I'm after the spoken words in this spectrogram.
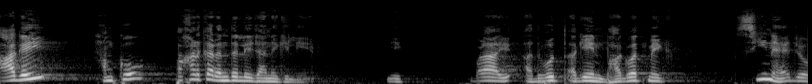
आ गई हमको पकड़कर अंदर ले जाने के लिए। ये बड़ा अद्भुत अगेन भागवत में एक सीन है जो,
